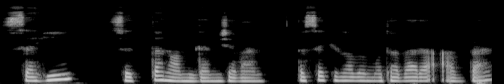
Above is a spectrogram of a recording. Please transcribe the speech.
صحیح سته نامیده می‌شوند و سه کتاب معتبر اول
